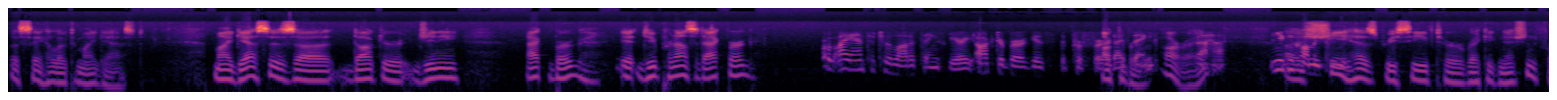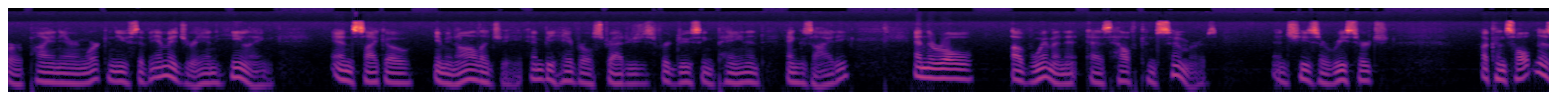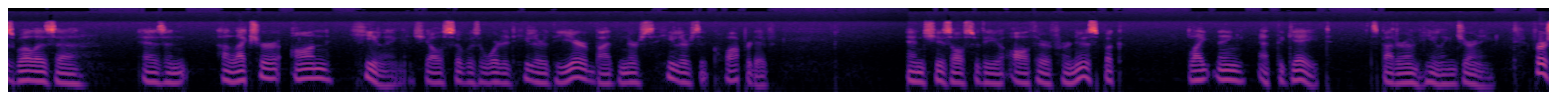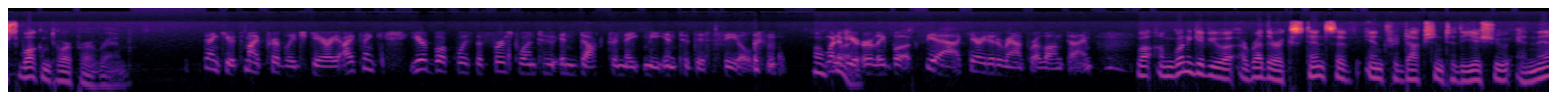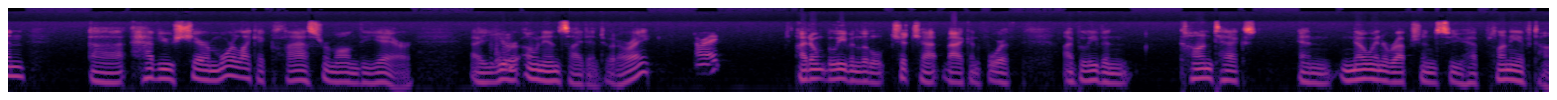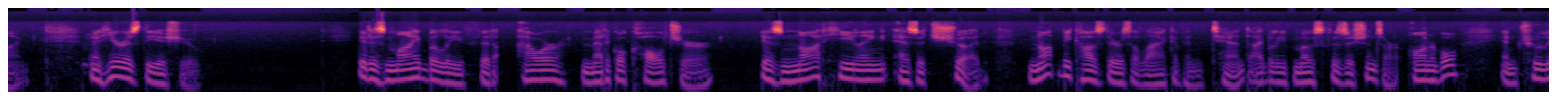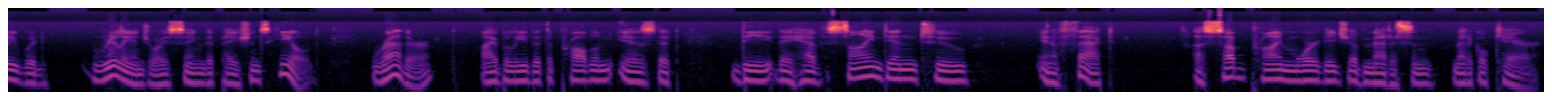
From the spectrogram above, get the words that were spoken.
let's say hello to my guest. My guest is uh, Dr. Jeannie Ackberg. It, do you pronounce it Ackberg? Well, I answer to a lot of things, Gary. Achterberg is the preferred, I think. All right. Uh-huh. You can call uh, me She Jeannie. has received her recognition for pioneering work in the use of imagery in healing and psychoimmunology and behavioral strategies for reducing pain and anxiety and the role of women as health consumers. And she's a research a consultant as well as a as an, a lecturer on healing. And she also was awarded Healer of the Year by the Nurse Healers Cooperative. And she is also the author of her newest book, Lightning at the Gate. It's about her own healing journey. First, welcome to our program. Thank you. It's my privilege, Gary. I think your book was the first one to indoctrinate me into this field. Oh, one good. of your early books. Yeah, I carried it around for a long time. Well, I'm going to give you a, a rather extensive introduction to the issue and then uh, have you share more like a classroom on the air, uh, your Mm-hmm. own insight into it, all right? All right? I don't believe in little chit chat back and forth. I believe in context and no interruptions so you have plenty of time. Now, here is the issue it is my belief that our medical culture is not healing as it should, not because there is a lack of intent. I believe most physicians are honorable and truly would really enjoy seeing the patients healed. Rather, I believe that the problem is that the they have signed into in effect a subprime mortgage of medicine, medical care.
